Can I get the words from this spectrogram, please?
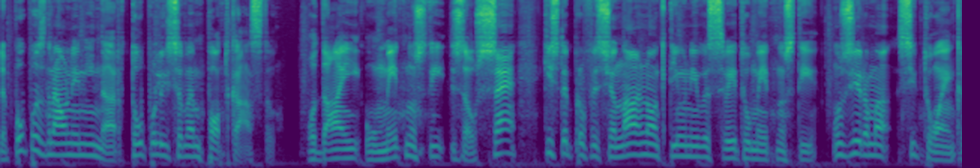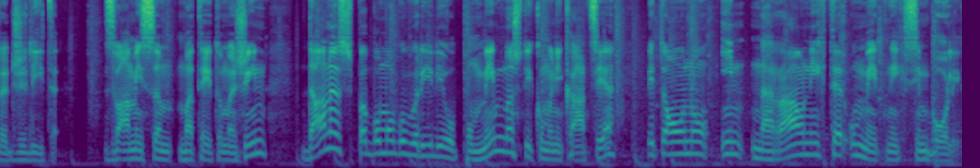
Lepo pozdravljeni na Artopolisovem podkastu, oddaji o umetnosti za vse, ki ste profesionalno aktivni v svetu umetnosti oziroma si to enkrat želite. Z vami sem Matej Tomažin, danes pa bomo govorili o pomembnosti komunikacije, petovnu in naravnih ter umetnih simbolih.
